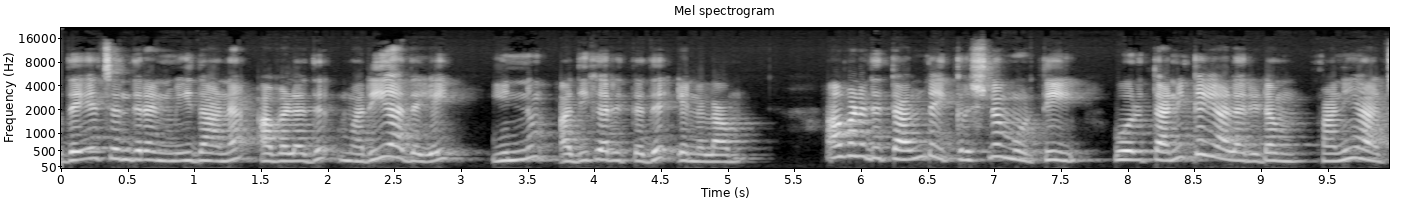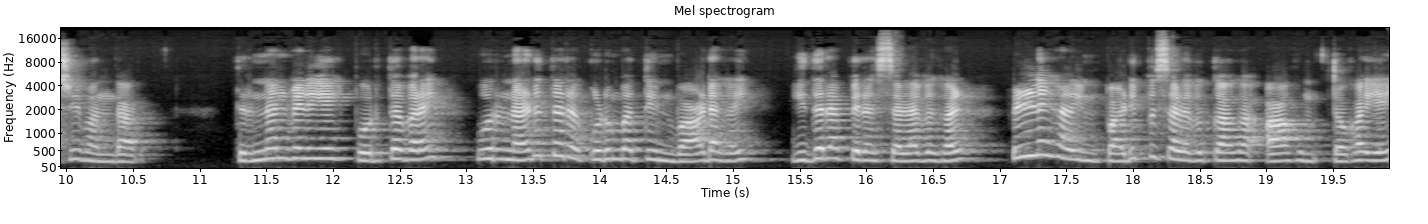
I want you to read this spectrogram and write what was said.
உதயச்சந்திரன் மீதான அவளது மரியாதையை இன்னும் அதிகரித்தது எனலாம். அவனது தந்தை கிருஷ்ணமூர்த்தி ஒரு தணிக்கையாளரிடம் பணியாற்றி வந்தார். திருநெல்வேலியை பொறுத்தவரை ஒரு நடுத்தர குடும்பத்தின் வாடகை இதர பிற செலவுகள் பிள்ளைகளின் படிப்பு செலவுக்காக ஆகும் தொகையை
